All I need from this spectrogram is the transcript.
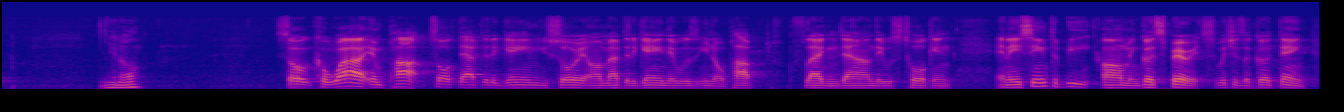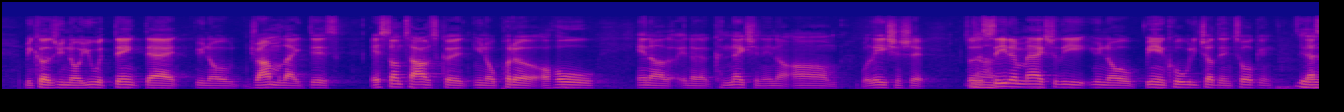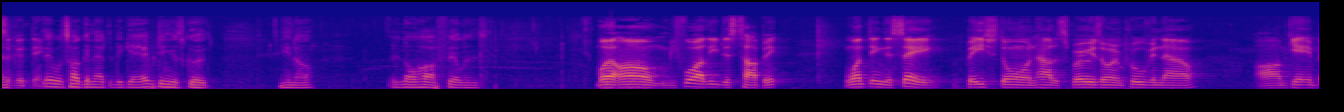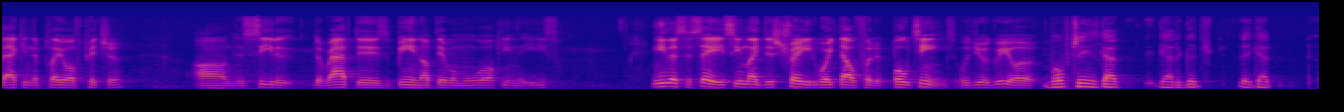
You know? So Kawhi and Pop talked after the game. You saw it um after the game. There was you know Pop flagging down. They was talking, and they seemed to be um in good spirits, which is a good thing because you know you would think that you know drama like this it sometimes could you know put a, a hole in a in a connection in a um relationship. So to see them actually you know being cool with each other and talking, yeah, that's a good thing. They was hugging after the game. Everything is good. You know? There's no hard feelings. But um, before I leave this topic, one thing to say, based on how the Spurs are improving now, um, getting back in the playoff picture, um, to see the, the Raptors being up there with Milwaukee in the East. Needless to say, it seemed like this trade worked out for the, both teams. Would you agree? Or both teams got got a good they got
